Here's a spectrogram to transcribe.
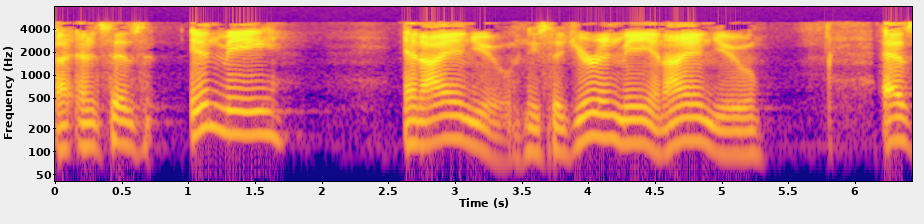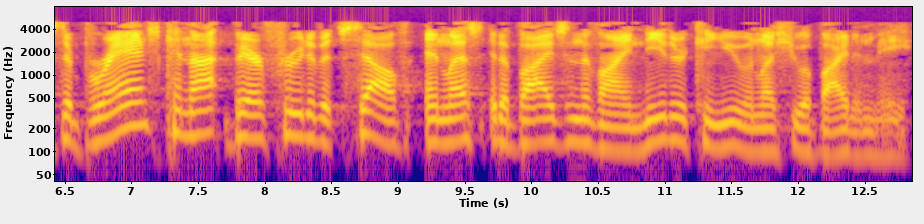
uh, and it says, In me and I in you. And he says, You're in me and I in you. As the branch cannot bear fruit of itself unless it abides in the vine, neither can you unless you abide in me.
